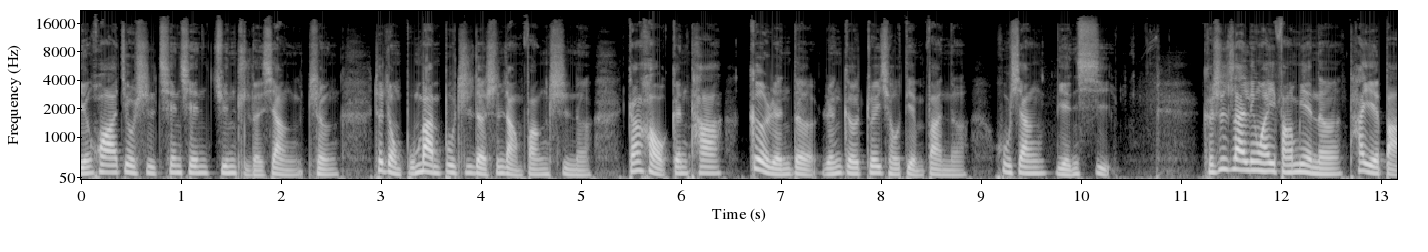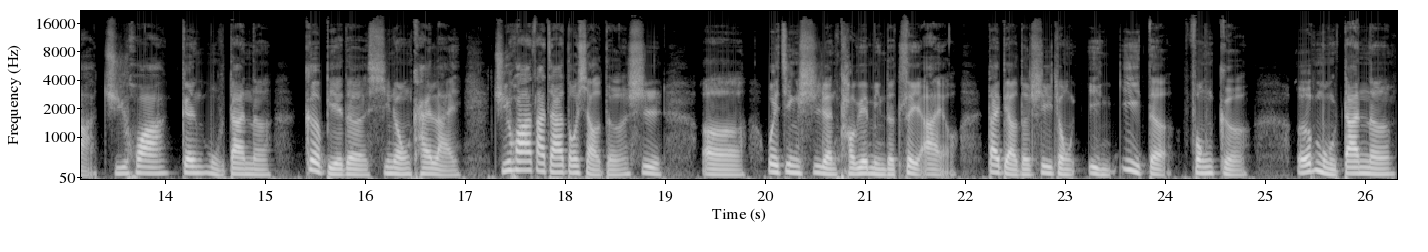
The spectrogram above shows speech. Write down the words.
莲花就是谦谦君子的象征。这种不蔓不枝的生长方式呢，刚好跟他。个人的人格追求典范呢，互相联系。可是，在另外一方面呢，他也把菊花跟牡丹呢个别的形容开来。菊花大家都晓得是呃魏晋诗人陶渊明的最爱哦，代表的是一种隐逸的风格。而牡丹呢，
